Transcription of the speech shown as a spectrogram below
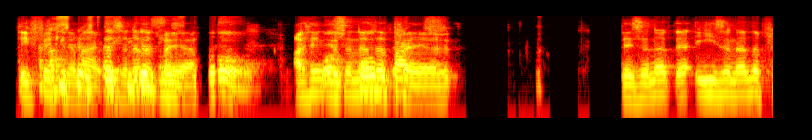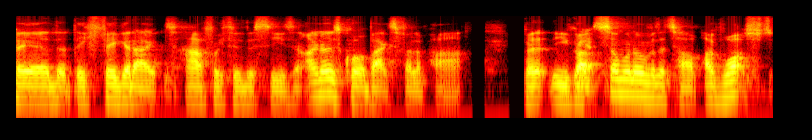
they figured him out. There's another player. the. I think Well, there's another player. There's another. He's another player that they figured out halfway through the season. I know his quarterbacks fell apart, but you've got Yeah. someone over the top. I've watched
